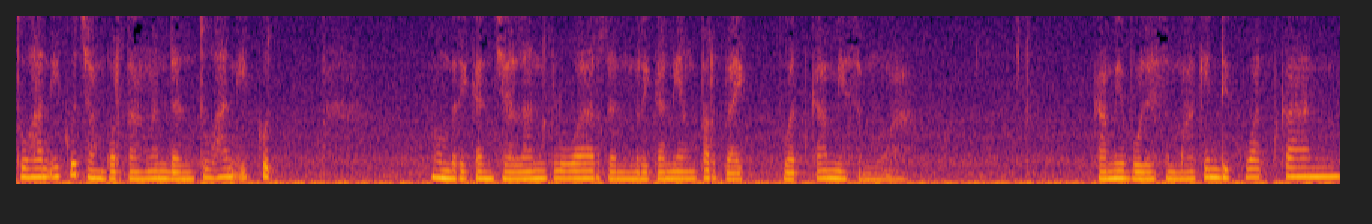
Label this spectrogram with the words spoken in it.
Tuhan ikut campur tangan dan Tuhan ikut memberikan jalan keluar dan memberikan yang terbaik buat kami semua. Kami boleh semakin dikuatkan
